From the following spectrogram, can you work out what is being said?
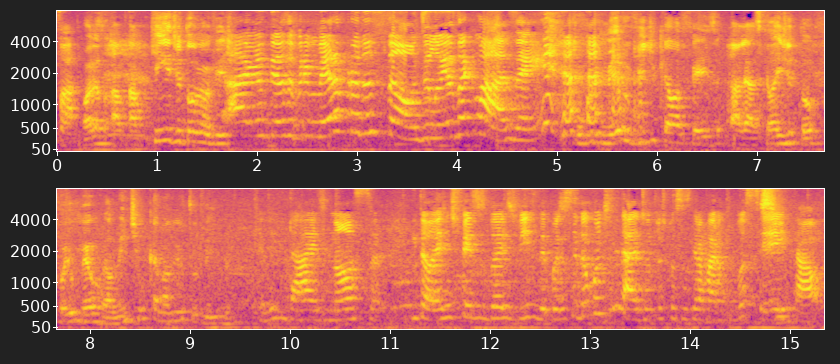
só. Olha, a, a, quem editou meu vídeo? Ai, meu Deus, a primeira produção de Luísa Claus, hein? O primeiro vídeo que ela fez, aliás, que ela editou, foi o meu. Ela nem tinha um canal no YouTube ainda. Verdade, nossa. Então, a gente fez os dois vídeos, depois você deu continuidade, outras pessoas gravaram com você Sim. e tal.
